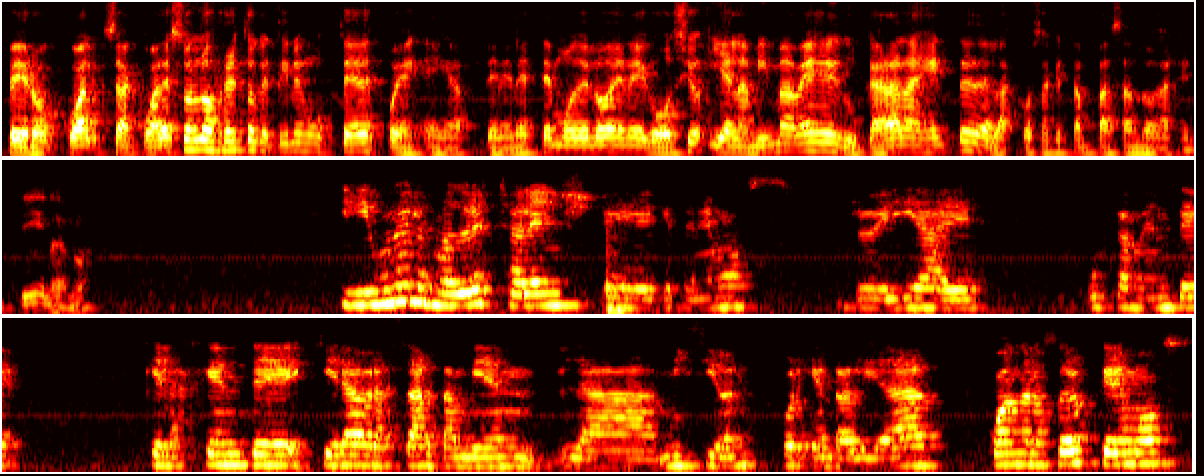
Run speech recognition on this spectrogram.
Pero, ¿cuál, o sea, ¿cuáles son los retos que tienen ustedes pues, en tener este modelo de negocio y a la misma vez educar a la gente de las cosas que están pasando en Argentina, ¿no? Y uno de los mayores challenges eh, que tenemos, yo diría, es justamente que la gente quiera abrazar también la misión, porque en realidad cuando nosotros queremos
